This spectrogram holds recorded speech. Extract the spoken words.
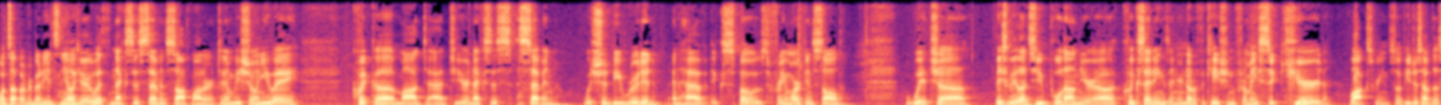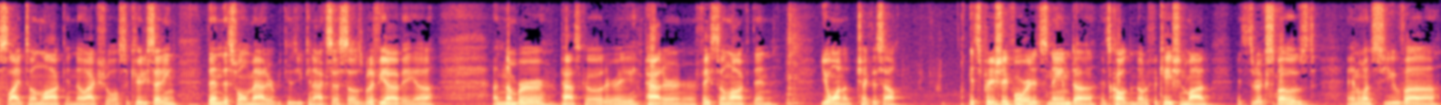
What's up everybody, it's Neil here with Nexus 7 Softmodder. Today I'm going to be showing you a quick uh, mod to add to your Nexus 7 which should be rooted and have Xposed framework installed which uh, basically lets you pull down your uh, quick settings and your notification from a secured lock screen. So if you just have the slide to unlock and no actual security setting then this won't matter because you can access those. But if you have a uh, a number passcode or a pattern or face unlock, then you'll want to check this out. It's pretty straightforward. It's named, uh, it's called the notification mod. It's through Xposed, and once you've uh,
